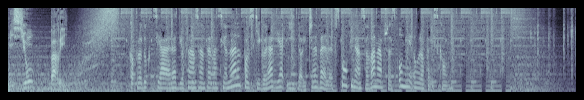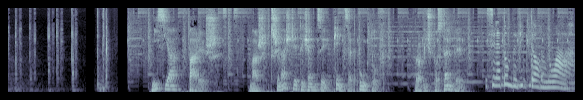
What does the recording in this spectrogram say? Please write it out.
Mission Paris. Koprodukcja Radio France International, Polskiego Radia i Deutsche Welle, współfinansowana przez Unię Europejską. Misja Paryż. Masz 13 500 punktów. Robisz postępy. C'est la tombe de Victor Noir.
